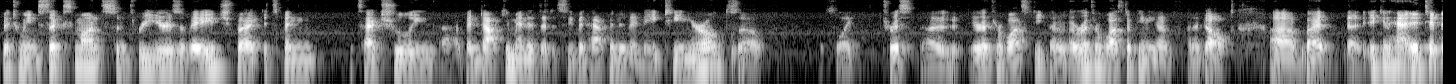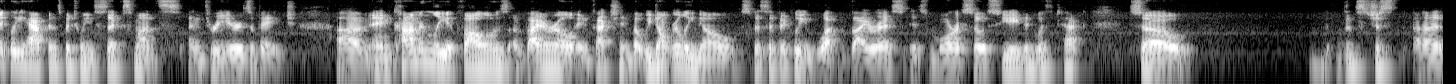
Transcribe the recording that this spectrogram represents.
between six months and three years of age, but it's been it's actually uh, been documented that it's even happened in an 18-year-old, so it's like tris, uh, erythroblastopenia of an adult. Uh, but uh, it can it typically happens between six months and three years of age. Um, and commonly it follows a viral infection, but we don't really know specifically what virus is more associated with TEC. So that's just uh,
